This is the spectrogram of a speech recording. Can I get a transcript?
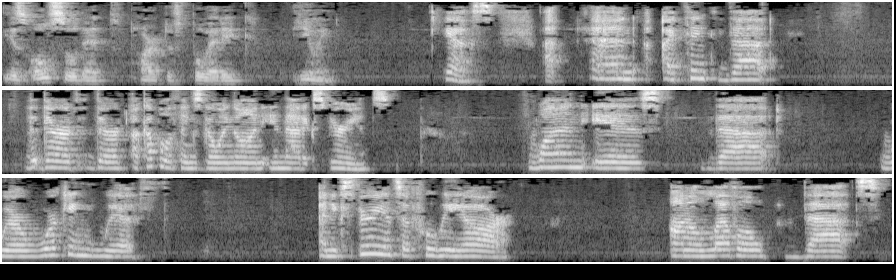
is also that part of poetic healing. Yes. Uh, and I think that, that there are, there are a couple of things going on in that experience. One is that we're working with an experience of who we are on a level that's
